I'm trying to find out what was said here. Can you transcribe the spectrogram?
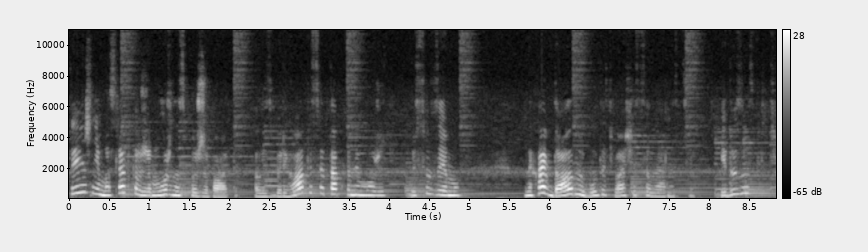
тижні маслятка вже можна споживати, але зберігатися так вони можуть усю зиму. Нехай вдалими будуть ваші селеності. І до зустрічі!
